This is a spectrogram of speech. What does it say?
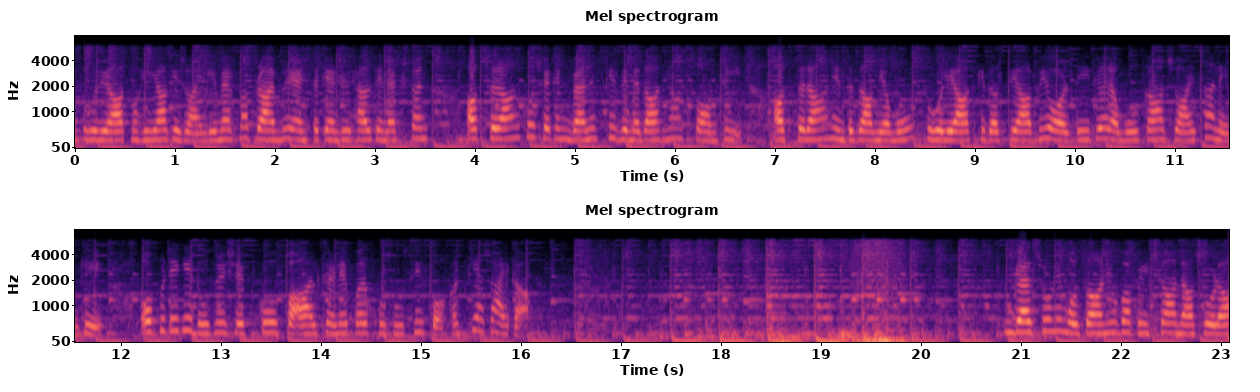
सहूलियात मुहैया की जाएँगी। महकमा primary and secondary health in action अफसरान को चेक एंड बैलेंस की जिम्मेदारियाँ सौंपी। अफसरान इंतजामी अमूर, सहूलियात की दस्तियाबी और दीगर अमूर का जायजा लेंगे। ओपीडी की दूसरी शिफ्ट को फाल करने पर खसूसी फोकस किया जाएगा। गैस्ट्रो ने मुल्तानियों का पीछा न छोड़ा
